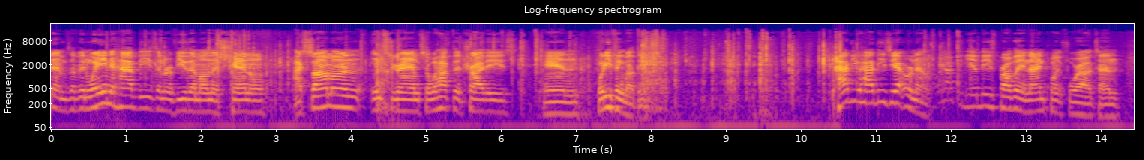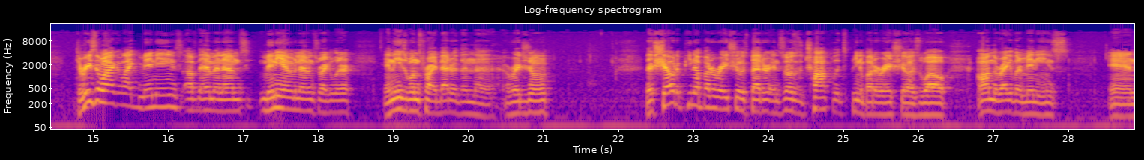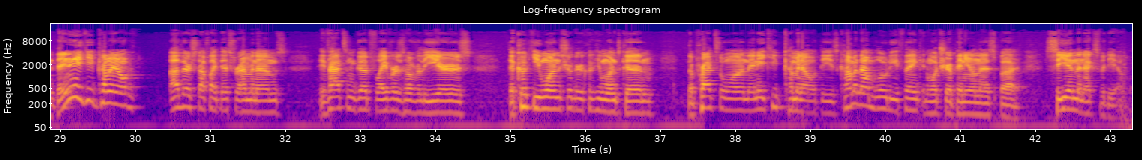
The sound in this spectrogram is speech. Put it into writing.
I've been waiting to have these and review them on this channel. I saw them on Instagram, so we'll have to try these. And what do you think about these? Have you had these yet or no? I have to give these probably a 9.4 out of 10. The reason why I like minis of the M&Ms, mini M&Ms regular, and these ones probably better than the original. The shell to peanut butter ratio is better, and so is the chocolate to peanut butter ratio as well on the regular minis. And they need to keep coming out with other stuff like this for M&Ms. They've had some good flavors over the years. The cookie one, sugar cookie one's good. The pretzel one, they need to keep coming out with these. Comment down below what you think and what's your opinion on this, but see you in the next video.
